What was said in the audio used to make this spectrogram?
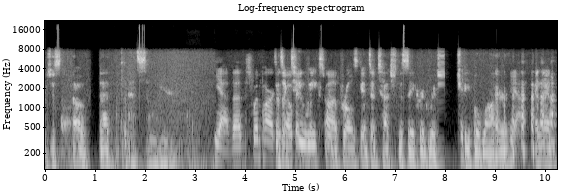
Just oh, that that's so weird. Yeah, the, the swim park So it's is like two for- weeks where uh, the pearls get to touch the sacred rich people water. yeah, and then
